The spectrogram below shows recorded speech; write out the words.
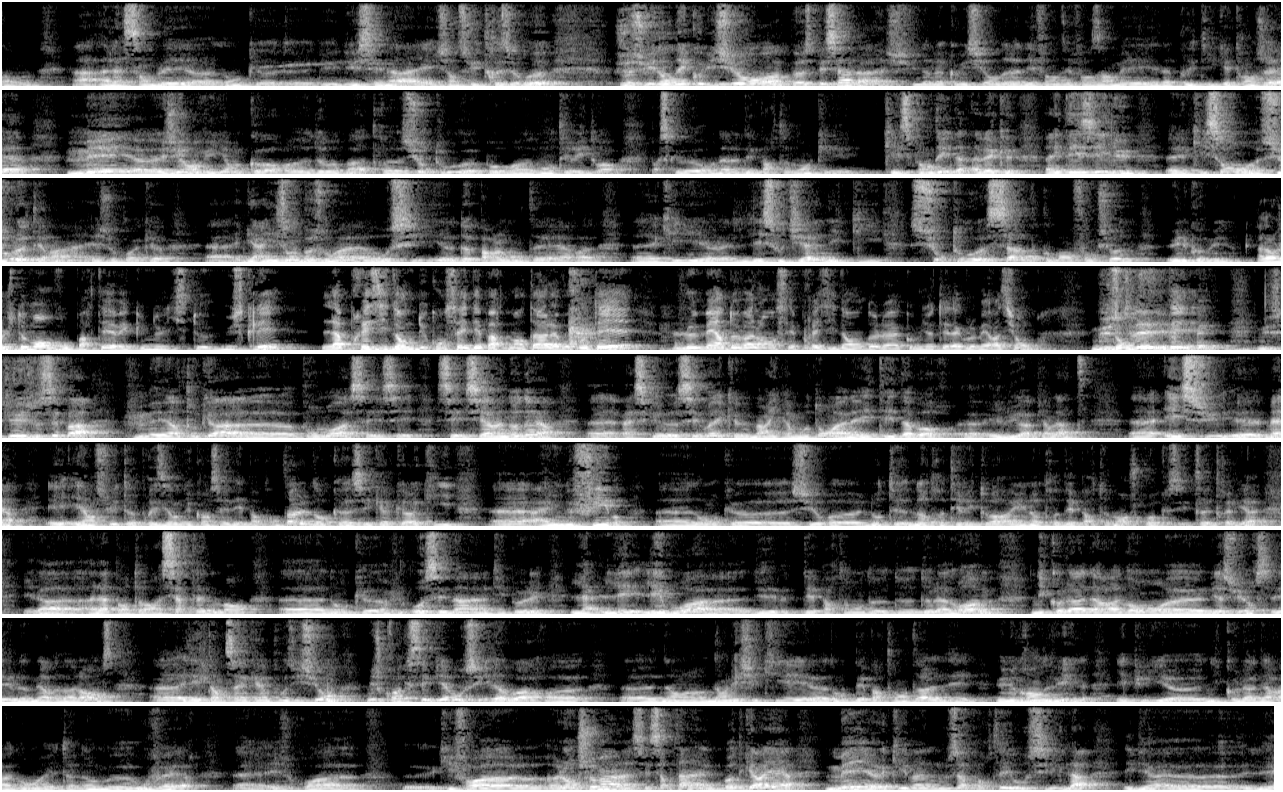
à, l'Assemblée donc du, Sénat et j'en suis très heureux. Je suis dans des commissions un peu spéciales. Hein. Je suis dans la commission de la défense des forces armées et de la politique étrangère, mais euh, j'ai envie encore euh, de me battre, euh, surtout pour mon territoire, parce qu'on a un département qui est, qui est splendide, avec avec des élus qui sont sur le terrain, et je crois que eh bien ils ont besoin aussi de parlementaires qui les soutiennent et qui surtout savent comment fonctionne une commune. Alors justement, vous partez avec une liste musclée la présidente du conseil départemental à vos côtés, le maire de Valence est président de la communauté d'agglomération. Musclé, musclé, je sais pas, mais en tout cas, euh, pour moi, c'est un honneur, euh, parce que c'est vrai que Marie Permouton, elle a été d'abord euh, élue à Pierre-Latte, issu euh, maire et, et, ensuite président du conseil départemental. Donc c'est quelqu'un qui a une fibre donc sur notre, notre, territoire et notre département. Je crois que c'est très très bien. Et là, elle apportera certainement donc au Sénat un petit peu les, les, les voix du département de, de, de, la Drôme. Nicolas d'Aragon, bien sûr, c'est le maire de Valence. Euh, il est en cinquième position, mais je crois que c'est bien aussi d'avoir euh, euh, dans, l'échiquier départemental une grande ville. Et puis Nicolas d'Aragon est un homme ouvert et je crois qu'il fera un long chemin, c'est certain, une bonne carrière, mais qui va nous apporter aussi là, eh bien,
